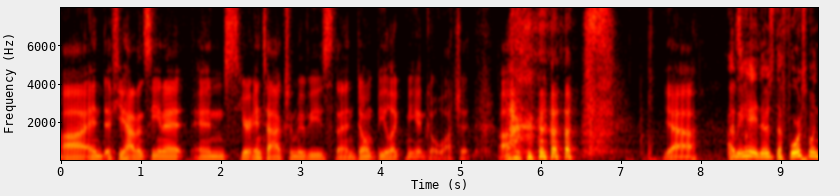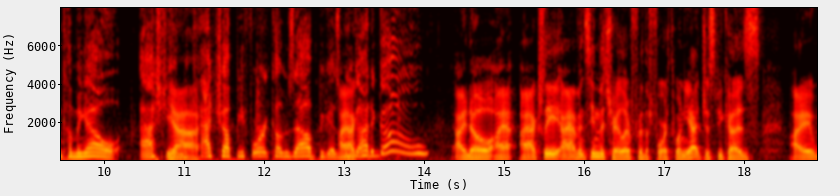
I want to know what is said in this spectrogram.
Uh, and if you haven't seen it and you're into action movies, then don't be like me and go watch it. Uh, yeah. I mean, hey, there's the fourth one coming out. Ashton, Yeah. catch up before it comes out because we I gotta go. I know. I I actually I haven't seen the trailer for the fourth one yet, just because I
